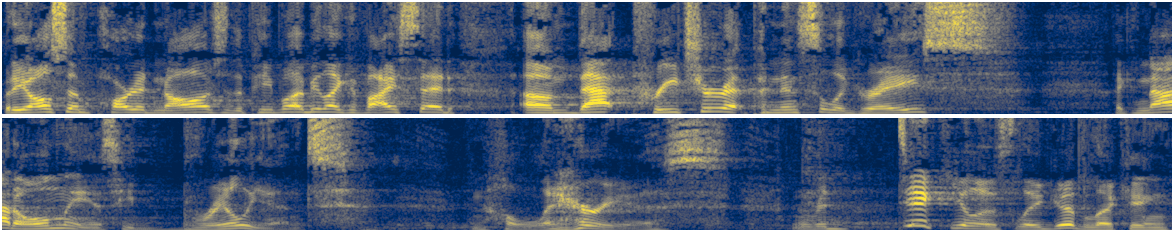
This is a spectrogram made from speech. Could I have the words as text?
but he also imparted knowledge to the people. I'd be like if I said, um, that preacher at Peninsula Grace, like, not only is he brilliant and hilarious and ridiculously good looking,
